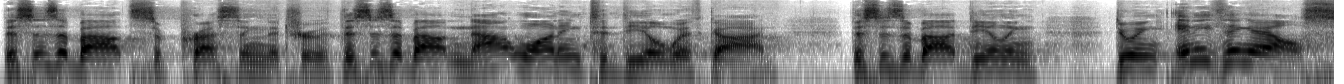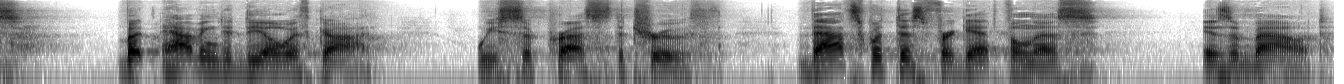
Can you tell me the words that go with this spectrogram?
This is about suppressing the truth. This is about not wanting to deal with God. This is about dealing doing anything else but having to deal with God. We suppress the truth. That's what this forgetfulness is about.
